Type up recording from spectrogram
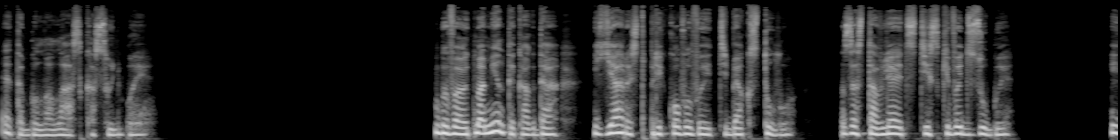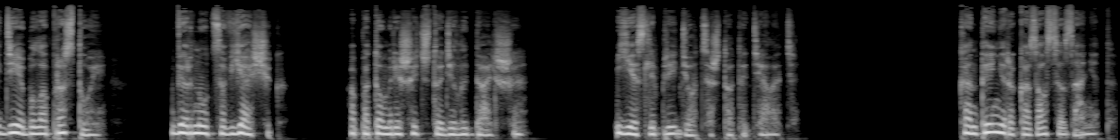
Это была ласка судьбы. Бывают моменты, когда ярость приковывает тебя к стулу, заставляет стискивать зубы. Идея была простой — вернуться в ящик, а потом решить, что делать дальше, если придется что-то делать. Контейнер оказался занят.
